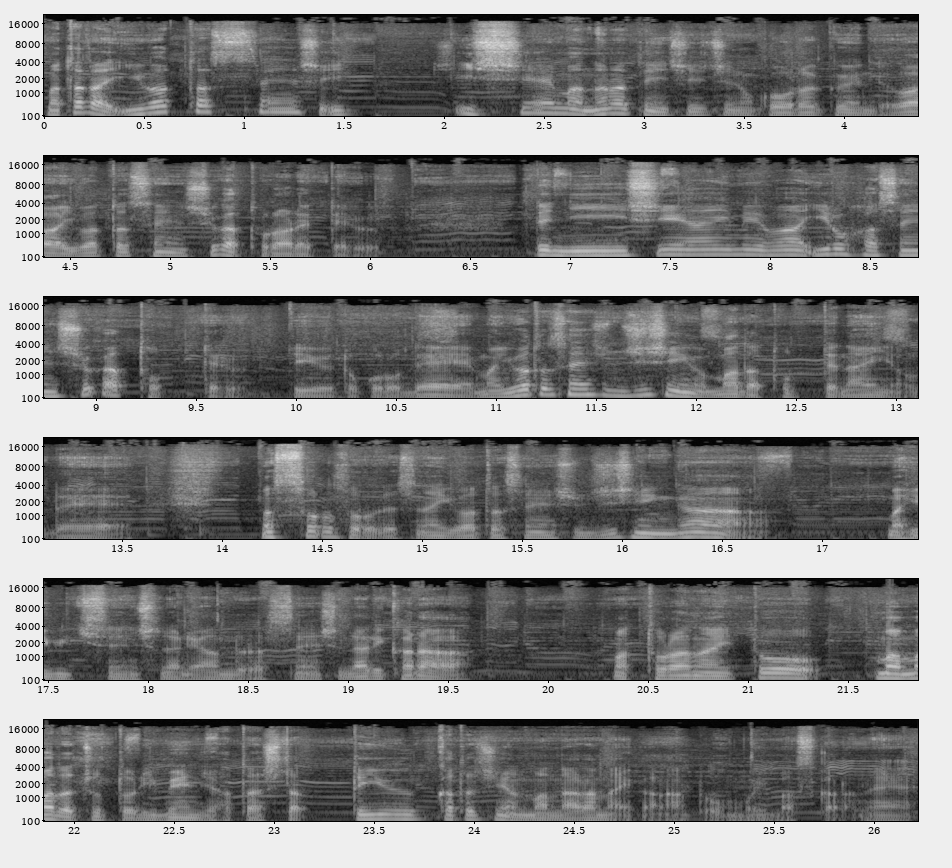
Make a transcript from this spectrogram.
まあ、ただ岩田選手1試合、まあ、7.11の後楽園では岩田選手が取られてるで、2試合目はいろは選手が取ってるっていうところで、まあ、岩田選手自身はまだ取ってないので、まあ、そろそろですね、岩田選手自身が、まあ、響選手なりアンドラス選手なりから、まあ、取らないと、まあ、まだちょっとリベンジ果たしたっていう形にはまあならないかなと思いますからね。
